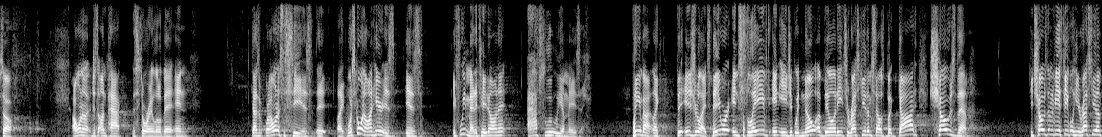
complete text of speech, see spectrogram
So, I want to just unpack the story a little bit. And Guys, what I want us to see is it, like what's going on here is, is if we meditate on it, absolutely amazing. Think about it, like the Israelites, they were enslaved in Egypt with no ability to rescue themselves, but God chose them. He chose them to be his people. He rescued them.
